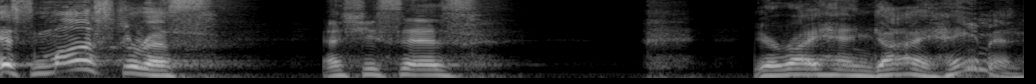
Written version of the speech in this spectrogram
It's monstrous. And she says, Your right hand guy, Haman.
